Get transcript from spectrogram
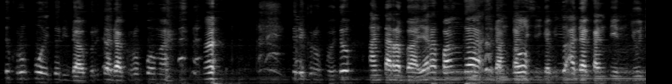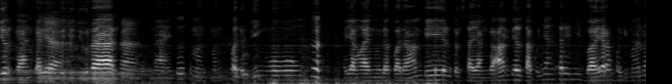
itu kerupuk itu di dapur itu ada kerupuk mas. Itu di kerupuk itu antara bayar apa enggak? Sedangkan Oh. di sigap itu ada kantin jujur kan kantin Iya. kejujuran. Nah, nah itu teman-teman tuh pada bingung. Yang lain udah pada ambil terus saya nggak ambil takutnya ntar ini bayar apa gimana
